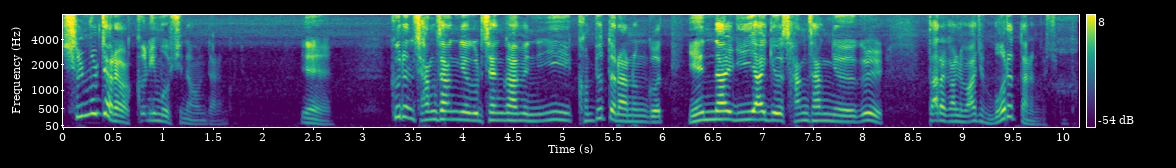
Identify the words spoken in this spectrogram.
실물 자료가 끊임없이 나온다는 거죠. 예. 그런 상상력을 생각하면 이 컴퓨터라는 것 옛날 이야기의 상상력을 따라가려면 아주 멀었다는 것입니다.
